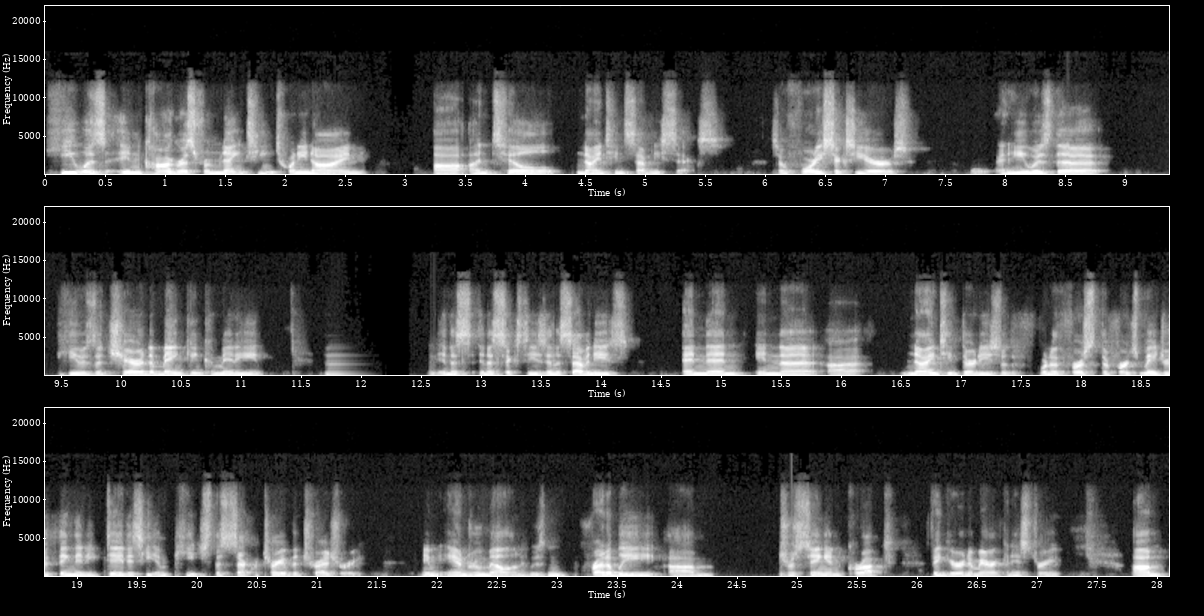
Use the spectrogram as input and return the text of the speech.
he was in Congress from 1929 uh, until 1976, so 46 years, and he was the he was the chair of the banking committee in the in the 60s and the 70s, and then in the uh, 1930s, so the, one of the first the first major thing that he did is he impeached the Secretary of the Treasury, named Andrew Mellon, who's an incredibly um, interesting and corrupt figure in American history. Um,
